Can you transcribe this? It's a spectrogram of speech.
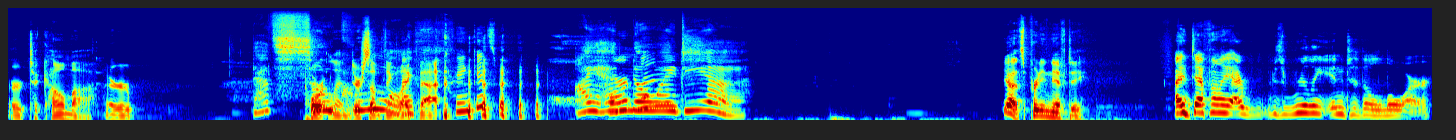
or Tacoma or That's so Portland or something like I that. I think it's I had no idea. yeah, it's pretty nifty. I definitely I was really into the lore.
